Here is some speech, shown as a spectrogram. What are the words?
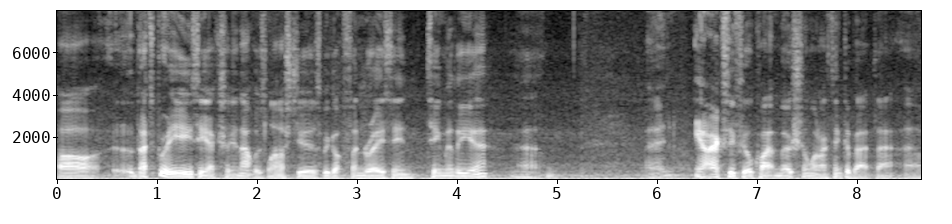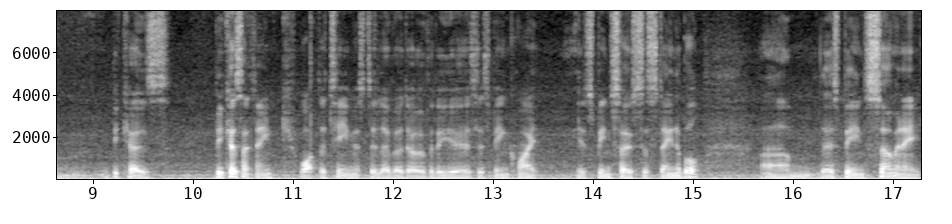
oh, that's pretty easy actually, and that was last year's. We got fundraising team of the year, um, and you know, I actually feel quite emotional when I think about that um, because because I think what the team has delivered over the years has been quite it's been so sustainable. Um, there's been so many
